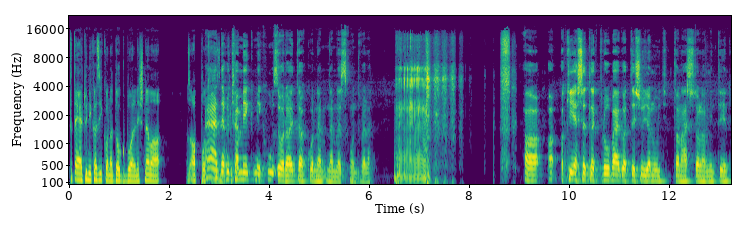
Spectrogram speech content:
tehát eltűnik az ikon a dogból, és nem a az appot. Hát, de hogyha még, még húzol rajta, akkor nem, nem lesz gond vele. A, a, aki esetleg próbálgat, és ugyanúgy tanácstalan, mint én,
